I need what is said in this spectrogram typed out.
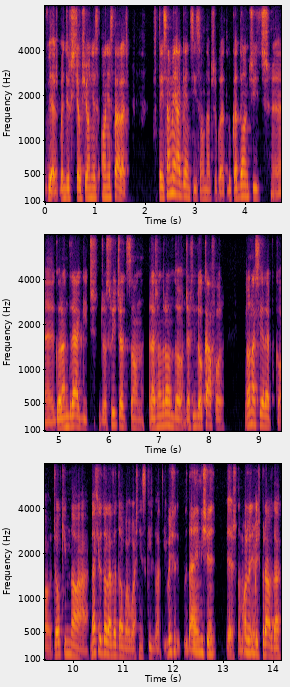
wiesz, będziesz chciał się o nie, o nie starać. W tej samej agencji są na przykład Luka Doncic, e, Goran Dragic, Josh Richardson, Rajon Rondo, Jackie Okafor, Jonas Jerebko, Joakim Noah, Matthew Dolavedowa właśnie z Cleveland. I wydaje mi się, wiesz, to może nie być prawda,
